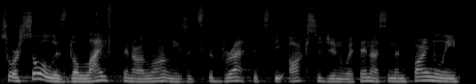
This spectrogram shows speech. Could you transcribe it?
So, our soul is the life in our lungs, it's the breath, it's the oxygen within us. And then finally,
